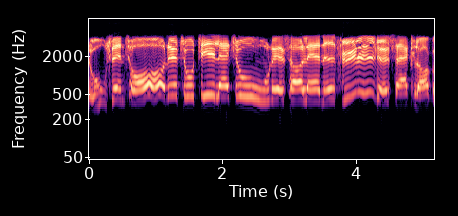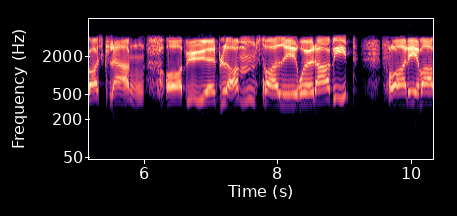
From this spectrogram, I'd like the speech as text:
tusind tårne tog til at tone, så landet fyldte sig klokkers klang. Og byen blomstrede i rødt og hvidt, for det var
